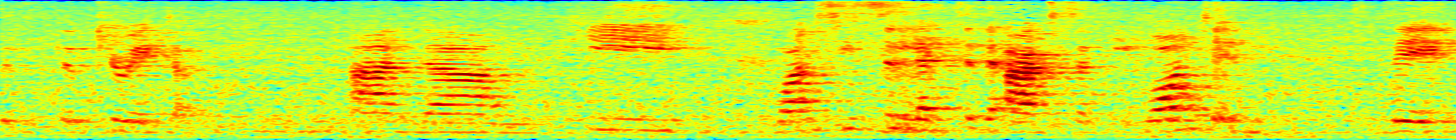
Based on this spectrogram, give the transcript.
with the curator. And um, he, once he selected the artists that he wanted, they,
